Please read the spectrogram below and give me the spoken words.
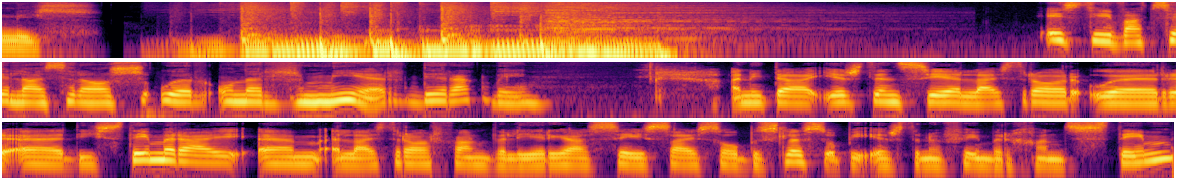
nuus. Is die wat sê luisteraars oor onder meer die rugby? Anita eerstens sê 'n luisteraar oor uh, die stemmery, ehm, 'n um, luisteraar van Valeria sê sy sal beslis op die 1 November gaan stem.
